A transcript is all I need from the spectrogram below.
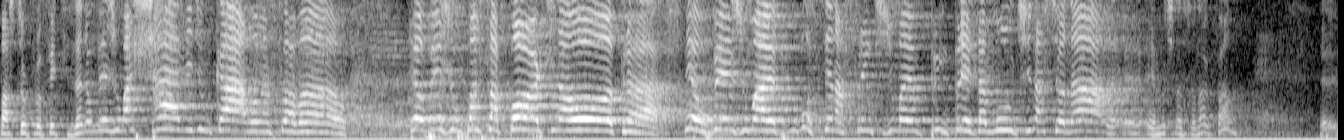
pastor profetizando. Eu vejo uma chave de um carro na sua mão, eu vejo um passaporte na outra, eu vejo uma, você na frente de uma empresa multinacional. É, é multinacional que fala? É,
